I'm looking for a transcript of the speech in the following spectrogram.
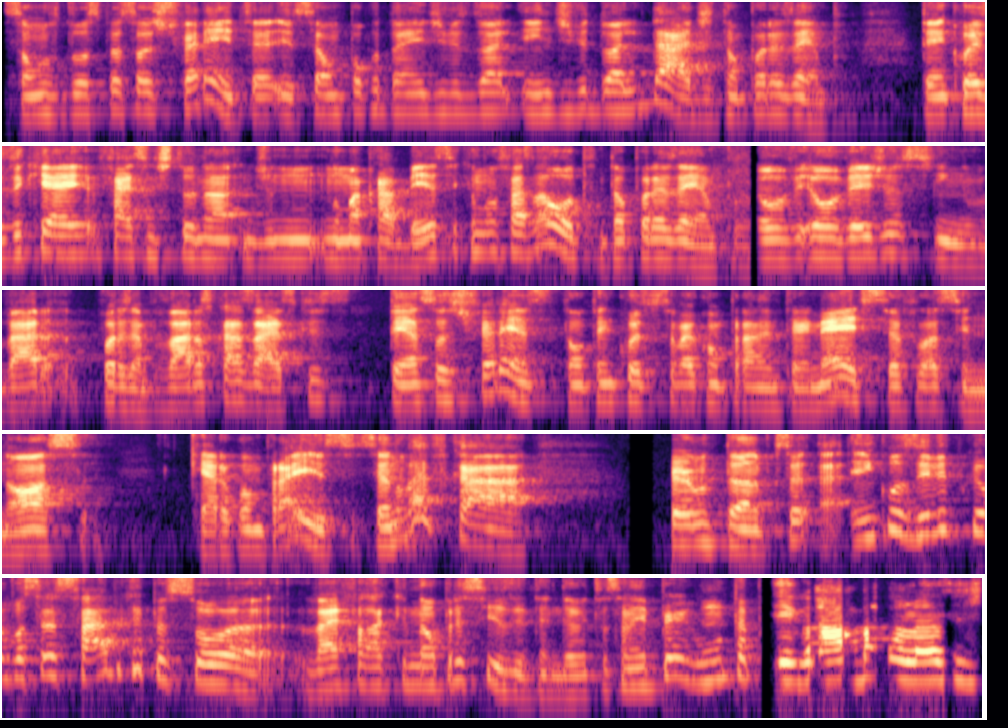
somos duas pessoas diferentes. É- Isso é um pouco da individual- individualidade. Então, por exemplo, tem coisa que é- faz sentido na- de- numa cabeça que não faz na outra. Então, por exemplo, eu, eu vejo assim, vários, por exemplo, vários casais que têm essas diferenças. Então, tem coisa que você vai comprar na internet, você vai falar assim, nossa, quero comprar isso. Você não vai ficar perguntando, porque você- inclusive porque você sabe que a pessoa vai falar que não precisa, entendeu? Então você nem pergunta Igual a balança de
